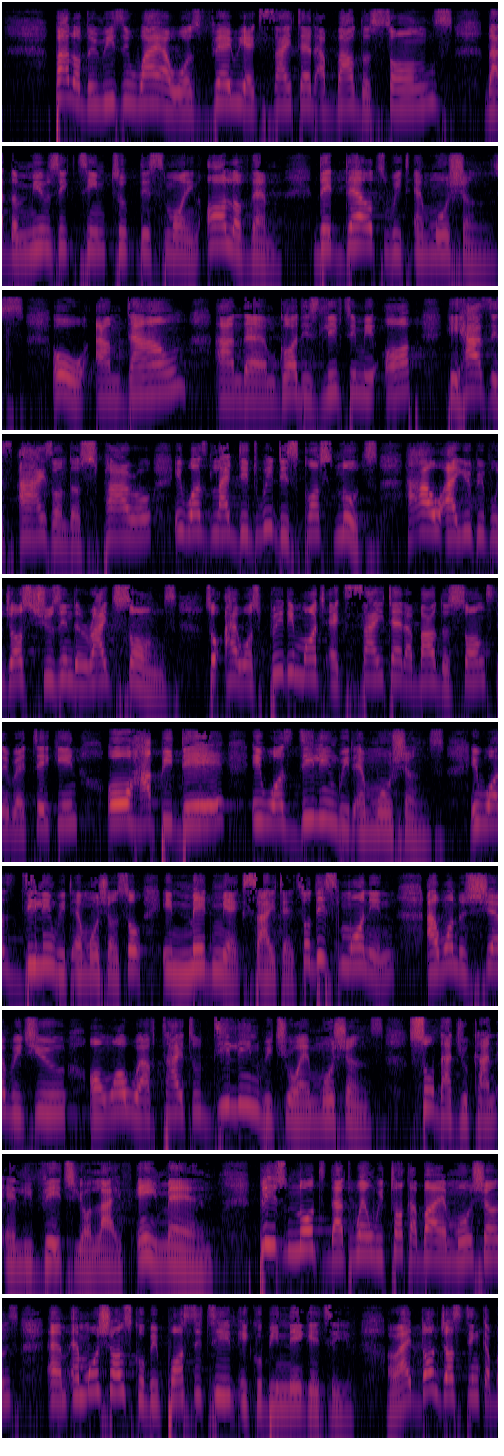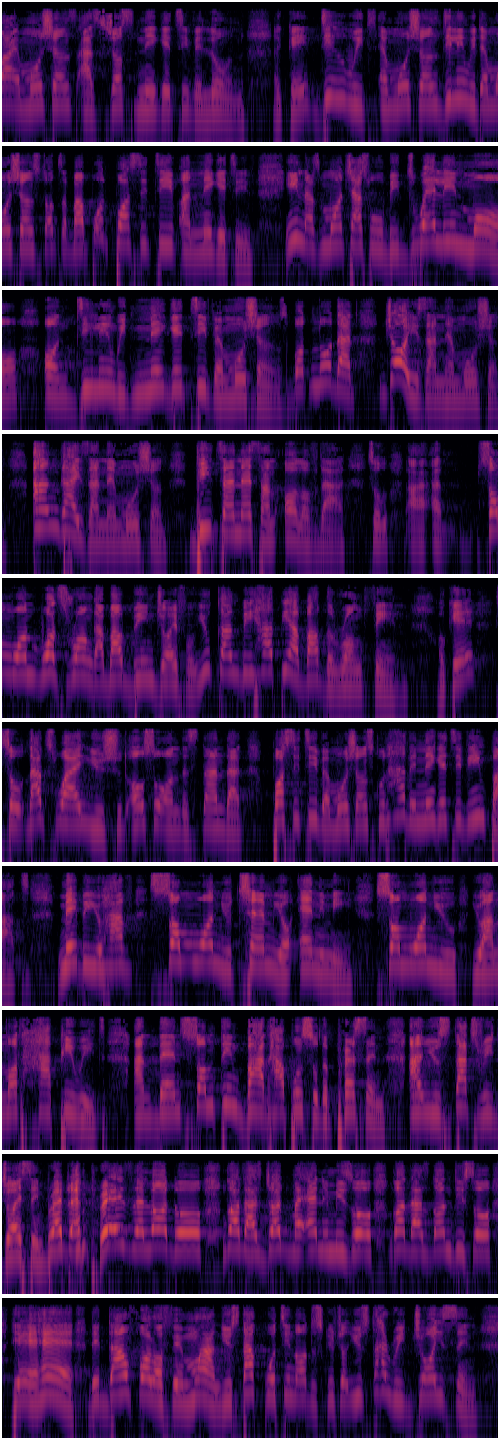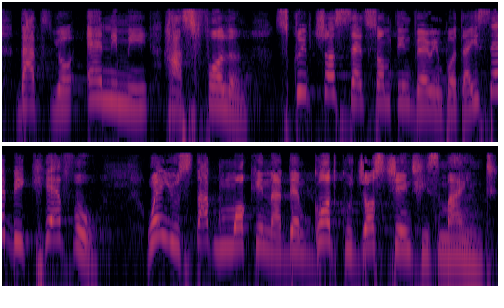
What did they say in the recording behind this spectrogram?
Part of the reason why I was very excited about the songs that the music team took this morning, all of them, they dealt with emotions. Oh, I'm down and um, God is lifting me up. He has his eyes on the sparrow. It was like, did we discuss notes? How are you people just choosing the right songs? So I was pretty much excited about the songs they were taking. Oh, happy day. It was dealing with emotions. It was dealing with emotions. So it made me excited. So this morning, I want to share with you on what we have titled dealing with your emotions so that you can elevate your life. Amen. Please note that when we talk about emotions, um, emotions could be positive, it could be negative. All right. Don't just think about emotions as just negative alone. Okay. Deal with emotions. Dealing with emotions talks about both positive and negative. In as much as we'll be dwelling more on dealing with negative emotions. But know that joy is an emotion. Anger is an emotion. Bitterness and all of that. So, uh, um, someone what's wrong about being joyful? You can be happy about the wrong thing okay? So that's why you should also understand that positive emotions could have a negative impact. Maybe you have someone you term your enemy someone you you are not happy with and then something bad happens to the person and you start rejoicing. Brethren praise the lord oh. God has judged my enemies oh. God has done this oh. Yeah, yeah. the downfall of a man you start quoting all the scriptures you start rejoicing that your enemy has fallen. Scripture said something very important. He said, Be careful. When you start mocking at them, God could just change his mind.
